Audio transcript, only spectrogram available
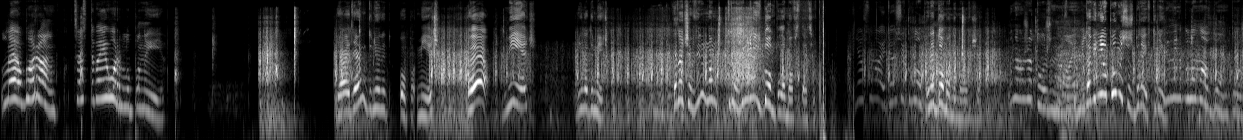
Лев, баран. Це з тебе Ігор лупаниє. Я реально до нього не... д- Опа, меч. Е, меч. Мені надо меч. Короче, він нам... Кирил, він мені й дом поламав, кстати. Я знаю, ти все клопа. Мене дома немає вже. Мене вже теж немає. Мені- Та він його повністю зберив, Кирил. Він мене поламав дом теж.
